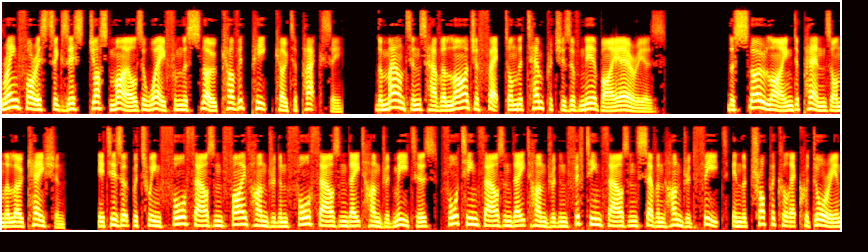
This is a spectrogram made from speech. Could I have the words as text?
Rainforests exist just miles away from the snow-covered peak Cotopaxi. The mountains have a large effect on the temperatures of nearby areas. The snow line depends on the location. It is at between 4,500 and 4,800 meters (14,800 and 15,700 feet) in the tropical Ecuadorian,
